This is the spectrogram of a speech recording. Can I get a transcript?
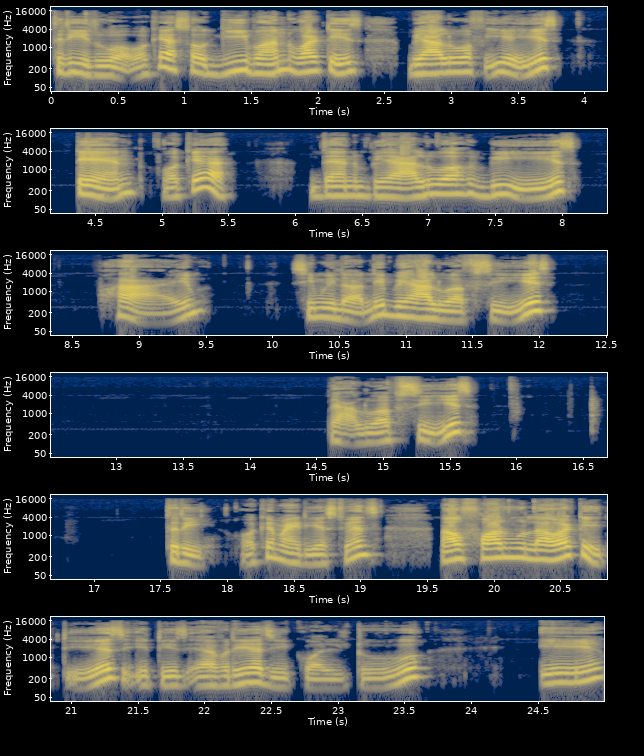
three row okay? So given what is value of a is 10 okay? Then value of b is 5 similarly value of c is value of c is 3 okay my dear students? Now formula what it is? It is average equal to a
